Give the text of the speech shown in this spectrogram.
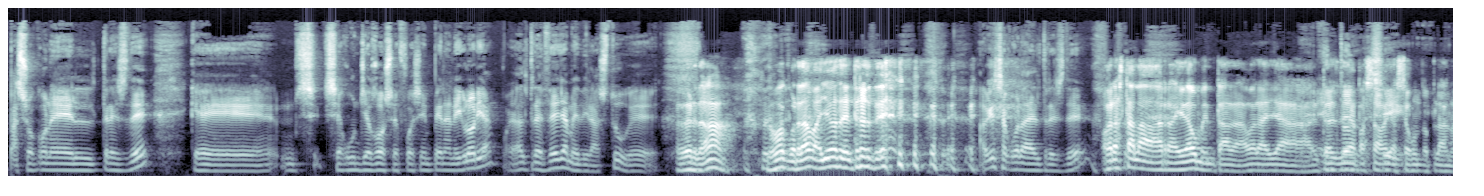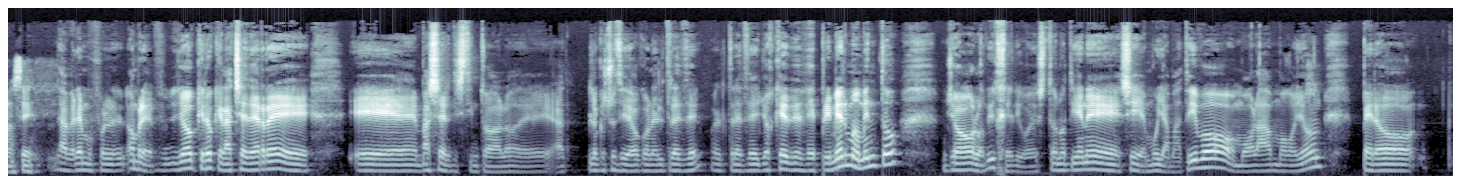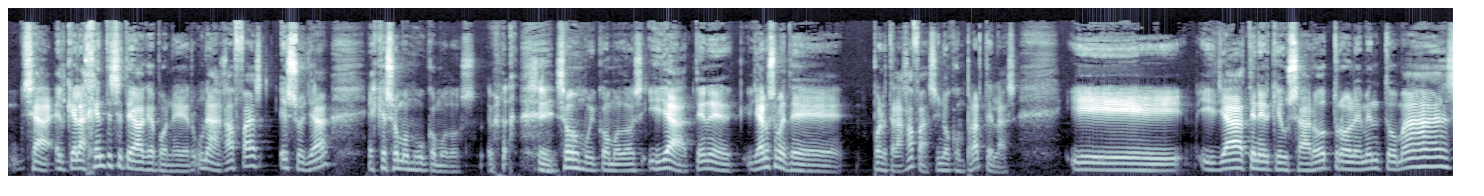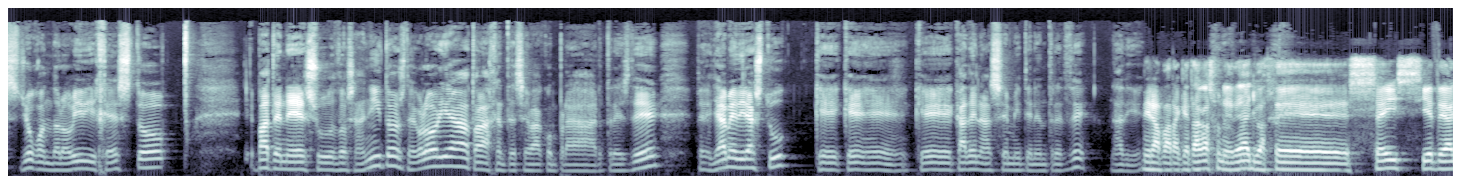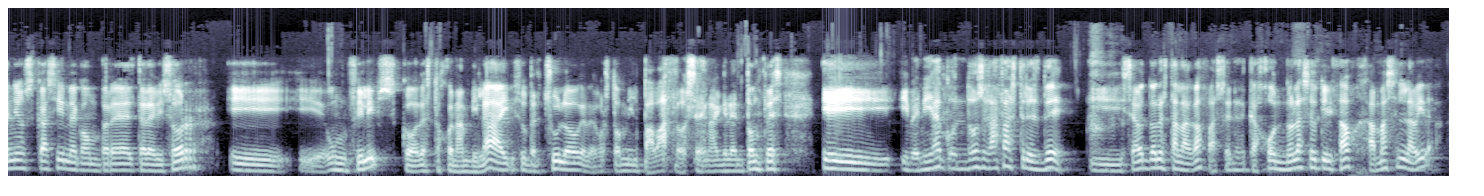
pasó con el 3D, que según llegó se fue sin pena ni gloria. Pues el 3D ya me dirás tú. Que... Es verdad, no me acordaba yo del 3D. ¿Alguien se acuerda del 3D? Ahora está la realidad aumentada, ahora ya el 3D ha pasado ya a segundo plano, sí. Ya veremos. Hombre, yo creo que el HDR eh, va a ser distinto a lo, de, lo que sucedió con el 3D. El 3D, yo es que desde el primer momento yo lo dije, digo, esto no tiene, sí, es muy llamativo, mola un mogollón, pero o sea, el que la gente se tenga que poner unas gafas, eso ya es que somos muy cómodos, Somos muy cómodos. Y ya, tener, ya no solamente ponerte las gafas, sino comprártelas. Y, y ya tener que usar otro elemento más. Yo cuando lo vi dije esto, Va a tener sus dos añitos de gloria, toda la gente se va a comprar 3D, pero ya me dirás tú qué, qué, cadenas se emiten en 3D. Nadie. Mira, para que te hagas una idea, yo hace 6, 7 años casi me compré el televisor y, un Philips con de estos con Ambilight, súper chulo, que me costó mil pavazos en aquel entonces, y, y, venía con dos gafas 3D. ¿Y sabes dónde están las gafas? En el cajón. No las he utilizado jamás en la vida.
